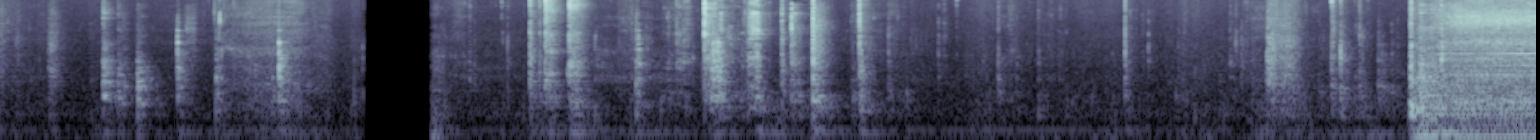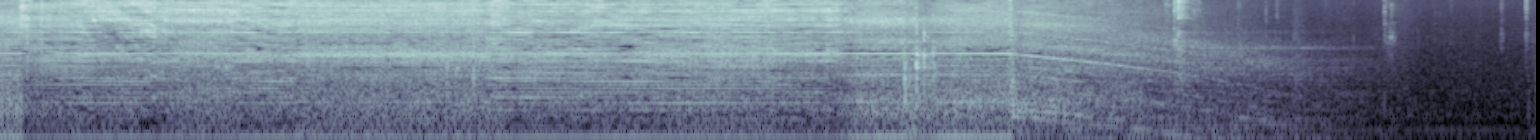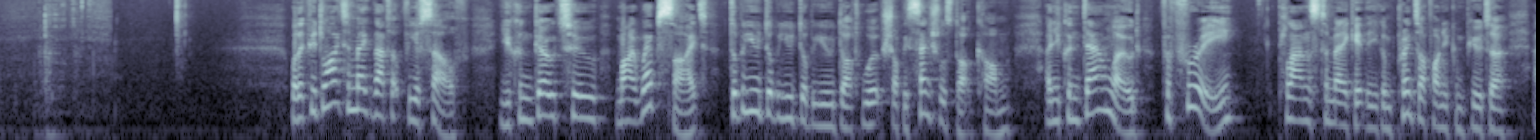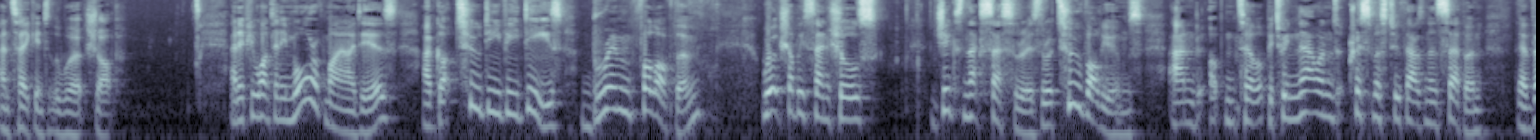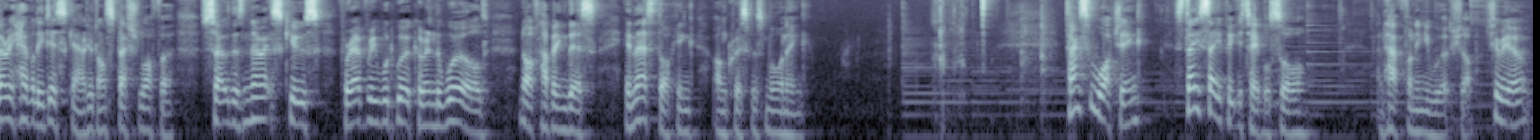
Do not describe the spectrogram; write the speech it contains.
Well, if you'd like to make that up for yourself, you can go to my website www.workshopessentials.com and you can download for free plans to make it that you can print off on your computer and take into the workshop. And if you want any more of my ideas, I've got two DVDs brim full of them Workshop Essentials Jigs and Accessories. There are two volumes, and up until between now and Christmas 2007, they're very heavily discounted on special offer. So there's no excuse for every woodworker in the world not having this in their stocking on Christmas morning. Thanks for watching. Stay safe at your table saw and have fun in your workshop. Cheerio.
